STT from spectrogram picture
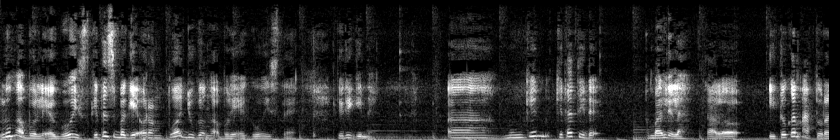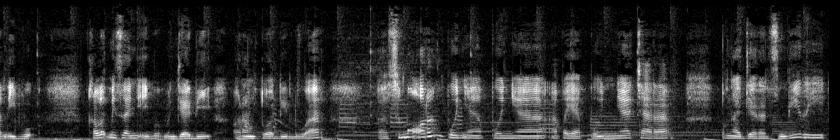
lu nggak boleh egois. Kita sebagai orang tua juga nggak boleh egois deh. Jadi gini, eh, mungkin kita tidak kembali lah kalau itu kan aturan ibu. Kalau misalnya ibu menjadi orang tua di luar, eh, semua orang punya punya apa ya punya cara pengajaran sendiri,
